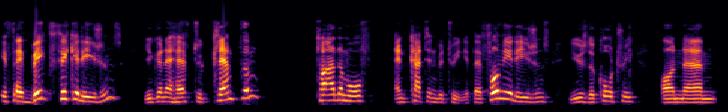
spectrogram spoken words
if they're big, thick adhesions, you're going to have to clamp them, tie them off, and cut in between. If they're filmy adhesions, use the cautery on um,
